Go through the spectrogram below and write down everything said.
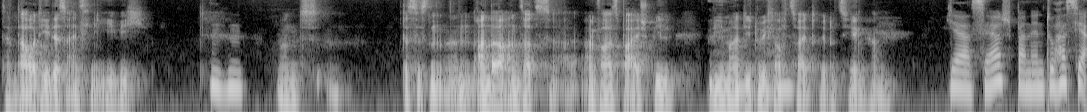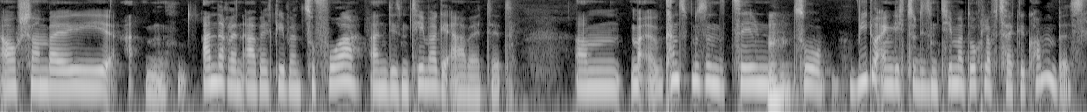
dann dauert jedes einzelne ewig. Mhm. Und das ist ein, ein, anderer Ansatz, einfach als Beispiel, wie man die Durchlaufzeit reduzieren kann. Ja, sehr spannend. Du hast ja auch schon bei äh, anderen Arbeitgebern zuvor an diesem Thema gearbeitet. Ähm, kannst du ein bisschen erzählen, mhm. so wie du eigentlich zu diesem Thema Durchlaufzeit gekommen bist?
